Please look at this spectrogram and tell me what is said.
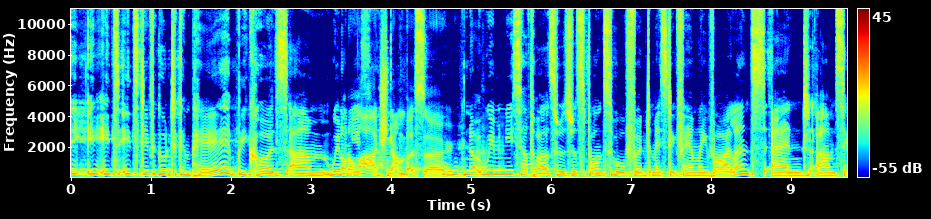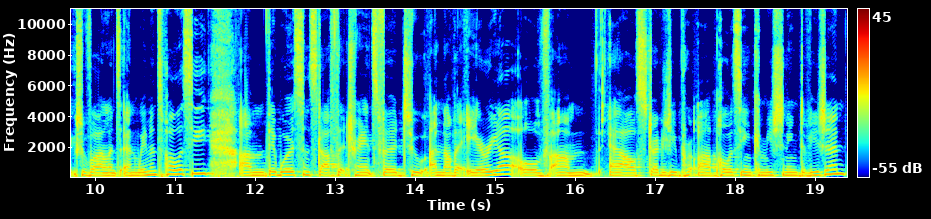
it's it's difficult to compare because um, women. Not a large South, number, so. No, Women New South Wales was responsible for domestic family violence and um, sexual violence and women's policy. Um, there were some staff that transferred to another area of um, our strategy, uh, policy and commissioning division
